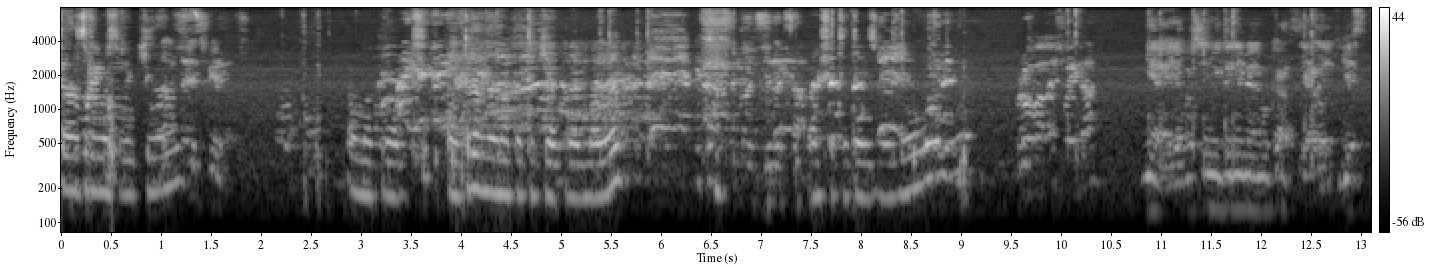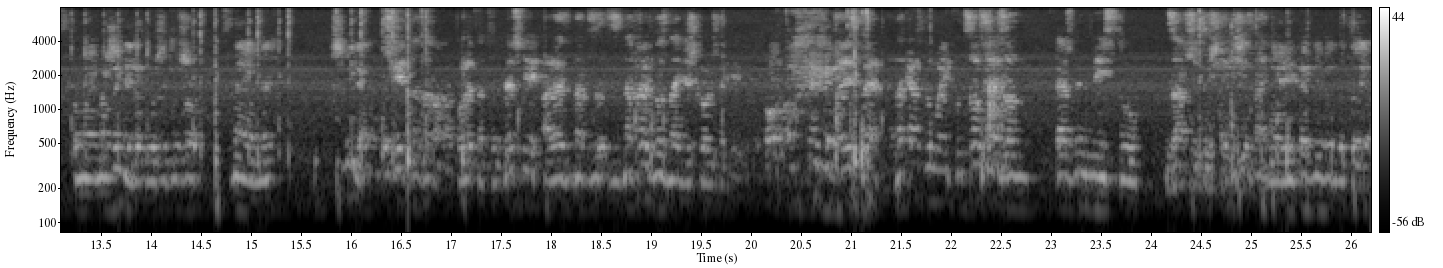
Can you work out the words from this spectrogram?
teraz zrobimy sobie kilo. Zawsze jest świeżo. Mam akurat o, drewno na patyki akurat mamy. Tak. A się tutaj złożyło. Próbowałeś, Wojda? Nie, ja właśnie nigdy nie miałem okazji, ale jest to moje marzenie, dlatego że dużo znajomych szmiga. Świetna zabawa, polecam serdecznie, ale na, na pewno znajdziesz kogoś takiego. To jest pewne. Na każdym moim co sezon, w każdym miejscu zawsze coś takiego się znajdzie. No i pewnie będę to ja.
